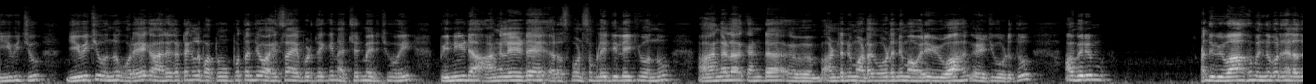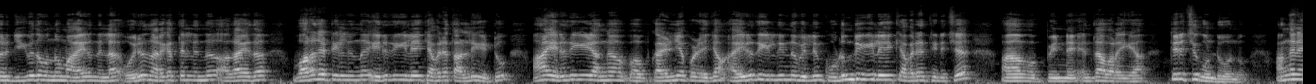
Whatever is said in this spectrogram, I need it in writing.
ജീവിച്ചു. ജീവിച്ചു വന്നു കുറേ കാലഘട്ടങ്ങൾ പത്ത് മുപ്പത്തഞ്ച് വയസ്സായപ്പോഴത്തേക്കും അച്ഛൻ മരിച്ചുപോയി. പിന്നീട് ആങ്ങളയുടെ റെസ്പോൺസിബിലിറ്റിയിലേക്ക് വന്നു. ആങ്ങള കണ്ട അണ്ടനും അടകോടനും അവരെ വിവാഹം കഴിച്ചു കൊടുത്തു. അവരും അത് വിവാഹം എന്ന് പറഞ്ഞാൽ അതൊരു ജീവിതമൊന്നും ആയിരുന്നില്ല ഒരു നരകത്തിൽ നിന്ന് അതായത് വറചട്ടിയിൽ നിന്ന് എരുതിയിലേക്ക് അവരെ തള്ളിയിട്ടു. ആ എരുതിയിൽ അങ്ങ് കഴിഞ്ഞപ്പോഴേക്കും എരുതിയിൽ നിന്ന് വലിയ കൊടുന്തിയിലേക്ക് അവരെ തിരിച്ച് പിന്നെ എന്താ പറയുക തിരിച്ചു കൊണ്ടുവന്നു. അങ്ങനെ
